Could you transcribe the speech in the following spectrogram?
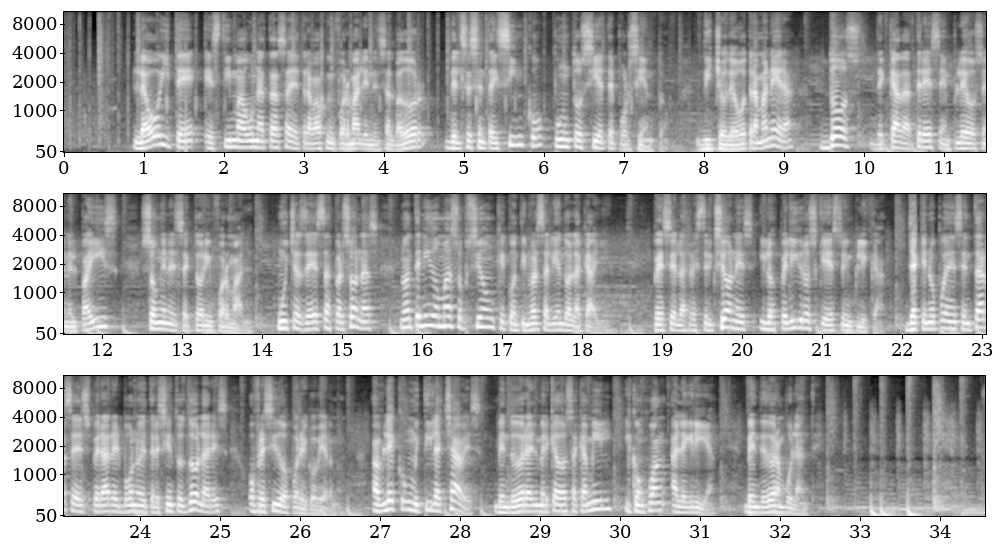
La OIT estima una tasa de trabajo informal en El Salvador del 65.7%. Dicho de otra manera, Dos de cada tres empleos en el país son en el sector informal. Muchas de estas personas no han tenido más opción que continuar saliendo a la calle, pese a las restricciones y los peligros que esto implica, ya que no pueden sentarse a esperar el bono de 300 dólares ofrecido por el gobierno. Hablé con Mitila Chávez, vendedora del mercado Sacamil, y con Juan Alegría, vendedor ambulante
